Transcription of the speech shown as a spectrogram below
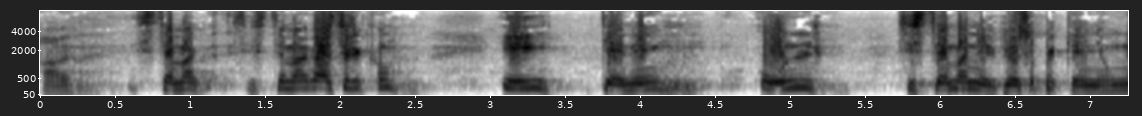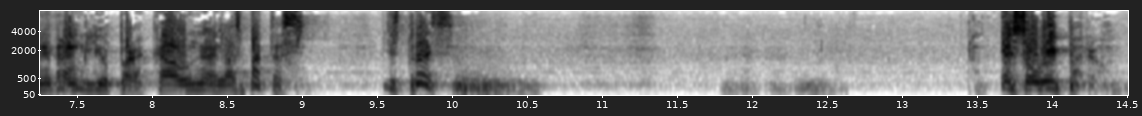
ah, sistema, sistema gástrico y tienen un sistema nervioso pequeño, un ganglio para cada una de las patas. Después, es ovíparo.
